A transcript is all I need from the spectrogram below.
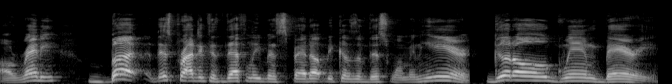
already, but this project has definitely been sped up because of this woman here. Good old Gwen Berry.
